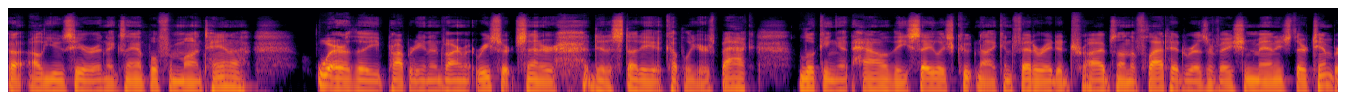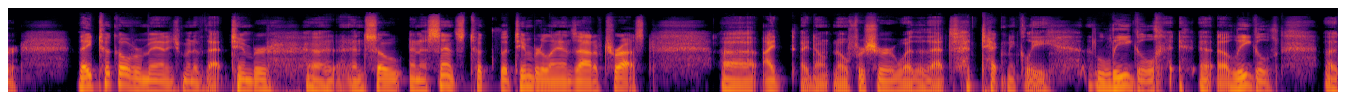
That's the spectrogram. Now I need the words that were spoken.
Uh, I'll use here an example from Montana where the Property and Environment Research Center did a study a couple of years back looking at how the Salish Kootenai Confederated tribes on the Flathead Reservation managed their timber. They took over management of that timber uh, and so, in a sense, took the timberlands out of trust. Uh, I I don't know for sure whether that's technically legal, a legal uh,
